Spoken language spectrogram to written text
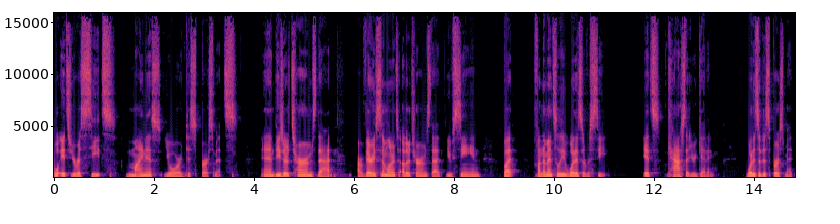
Well, it's your receipts minus your disbursements. And these are terms that are very similar to other terms that you've seen, but fundamentally, what is a receipt? It's cash that you're getting. What is a disbursement?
